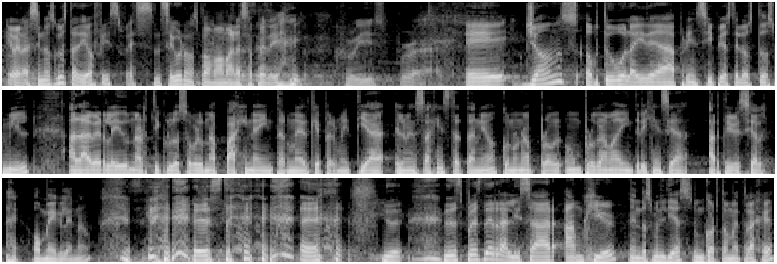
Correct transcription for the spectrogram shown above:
Que verla. Si nos gusta The Office, pues seguro nos va a mamar esa peli. Chris Pratt. Eh, Jones obtuvo la idea a principios de los 2000 al haber leído un artículo sobre una página de internet que permitía el mensaje instantáneo con una pro- un programa de inteligencia artificial, Omegle, ¿no? Este, eh, después de realizar I'm Here en 2010, un cortometraje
